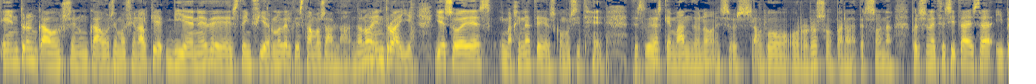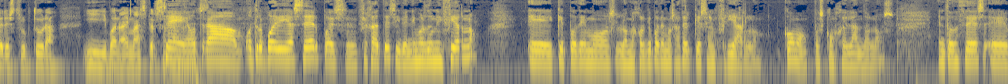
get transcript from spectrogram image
entro en caos, en un caos emocional que viene de este infierno del que estamos hablando, ¿no? Entro allí. Y eso es, imagínate, es como si te, te estuvieras quemando, ¿no? Eso es algo horroroso para la persona. Por eso necesita esa hiperestructura. Y bueno, hay más personajes. Sí, otra, otro podría ser, pues fíjate, si venimos de un infierno, eh, ¿qué podemos, lo mejor que podemos hacer que es enfriarlo. ¿Cómo? Pues congelándonos. Entonces, eh,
